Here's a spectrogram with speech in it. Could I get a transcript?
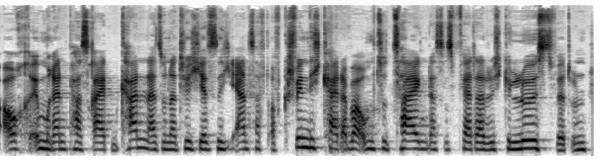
auch im Rennpass reiten kann. Also natürlich jetzt nicht ernsthaft auf Geschwindigkeit, aber um zu zeigen, dass das Pferd dadurch gelöst wird. Und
